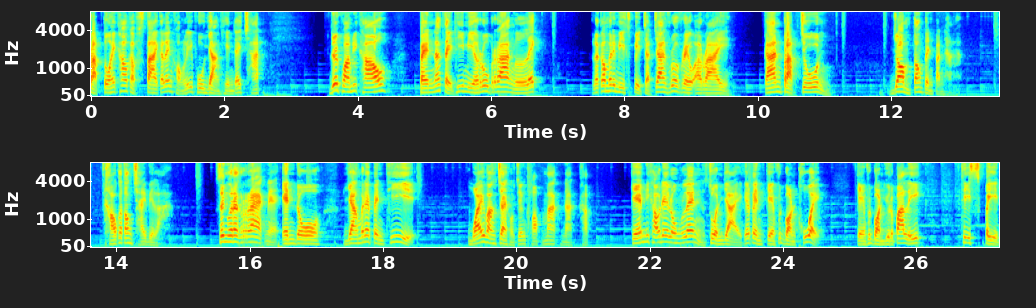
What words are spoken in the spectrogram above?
ปรับตัวให้เข้ากับสไตล์การเล่นของลิเวอร์พูลอย่างเห็นได้ชัด ด้วยความที่เขาเป็นนักเตะที่มีรูปร่างเล็ก แล้วก็ไม่ได้มีสปีดจัดจ้านรวดเร็วอะไร การปรับจูน ย่อมต้องเป็นปัญหา เขาก็ต้องใช้เวลา ซึ่งแรกๆเนี่ยเอนโดยังไม่ได้เป็นที่ไว้วางใจของเจนคลอปมากนักครับ เกมที่เขาได้ลงเล่นส่วนใหญ่ก็เป็นเกมฟุตบอลถ้วย เกมฟุตบอลยูโรปาลีกที่สปีด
